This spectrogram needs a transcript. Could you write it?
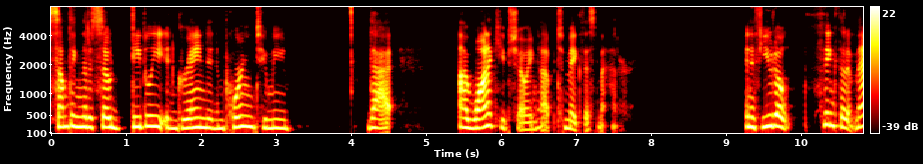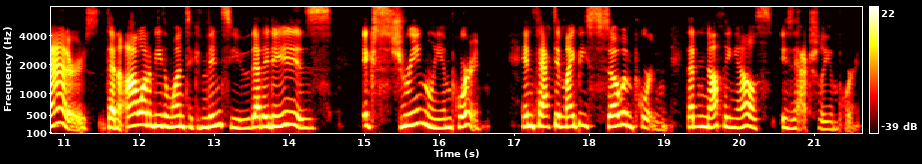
something that is so deeply ingrained and important to me that I want to keep showing up to make this matter. And if you don't think that it matters, then I want to be the one to convince you that it is extremely important. In fact, it might be so important that nothing else is actually important.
